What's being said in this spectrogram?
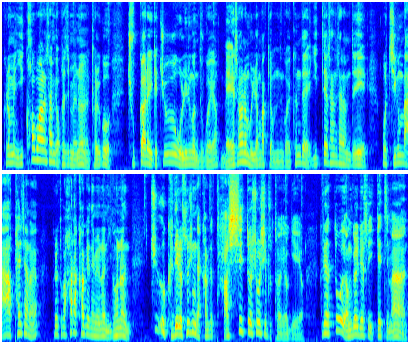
그러면 이 커버하는 사람이 없어지면은 결국 주가를 이렇게 쭉 올리는 건 누구예요? 매수하는 물량밖에 없는 거예요. 근데 이때 산 사람들이 뭐 지금 막 팔잖아요. 그렇게 막 하락하게 되면은 이거는 쭉 그대로 수직 낙하면서 다시 또 숏이 붙어요 여기에요. 그래야 또 연결될 수 있겠지만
